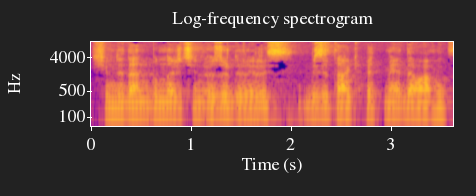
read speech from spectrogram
Şimdiden bunlar için özür dileriz. Bizi takip etmeye devam edin.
